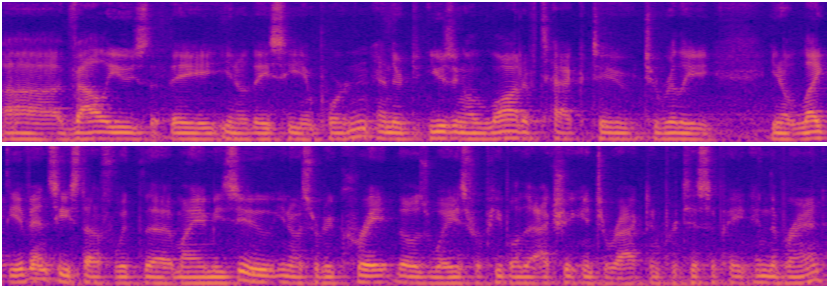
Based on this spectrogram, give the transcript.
uh, values that they you know they see important, and they're using a lot of tech to to really you know like the Eventzee stuff with the Miami Zoo, you know, sort of create those ways for people to actually interact and participate in the brand.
